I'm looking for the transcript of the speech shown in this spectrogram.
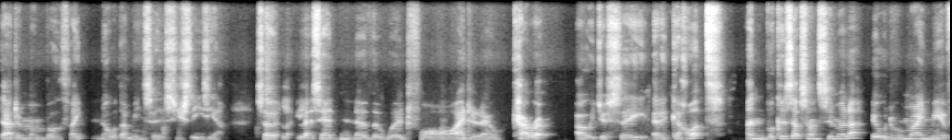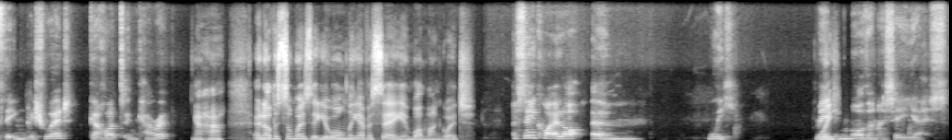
Dad and Mum both like know what that means, so it's just easier. So like, let's say I didn't know the word for I don't know carrot, I would just say uh, carotte, and because that sounds similar, it would remind me of the English word carotte and carrot. Uh-huh. And are there some words that you only ever say in one language? I say quite a lot um we. Maybe more than I say yes.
